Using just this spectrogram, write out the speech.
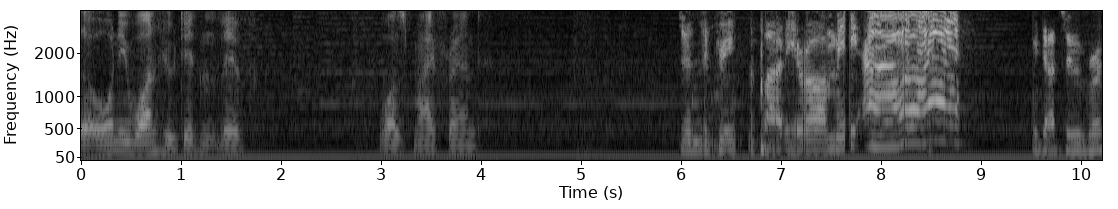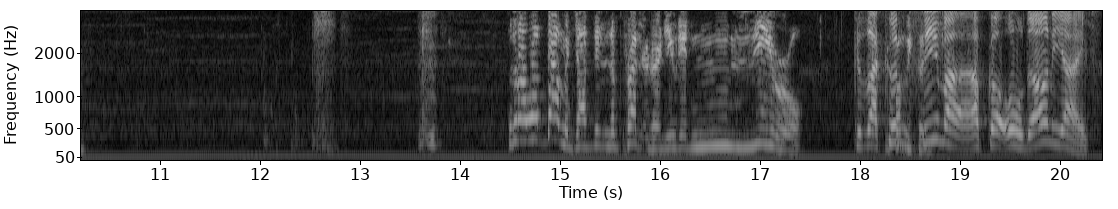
the only one who didn't live was my friend. Turn the drink the party on me. Ah! We got two, bro. Look at all that damage I did to the Predator and you did zero. Because I couldn't see him, I- I've got old Arnie eyes.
